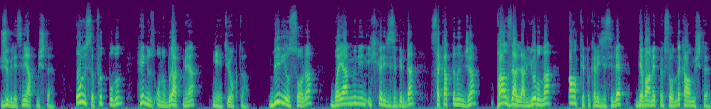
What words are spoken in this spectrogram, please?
jübilesini yapmıştı. Oysa futbolun henüz onu bırakmaya niyeti yoktu. Bir yıl sonra Bayern Münih'in iki kalecisi birden sakatlanınca Panzerler yoluna altyapı kalecisiyle devam etmek zorunda kalmıştı.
